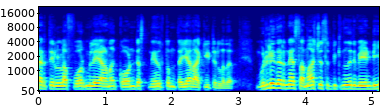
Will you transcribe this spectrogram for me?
തരത്തിലുള്ള ഫോർമുലയാണ് കോൺഗ്രസ് നേതൃത്വം തയ്യാറാക്കിയിട്ടുള്ളത്. മുരളീധരനെ സമാശ്വസിപ്പിക്കുന്നതിന് വേണ്ടി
